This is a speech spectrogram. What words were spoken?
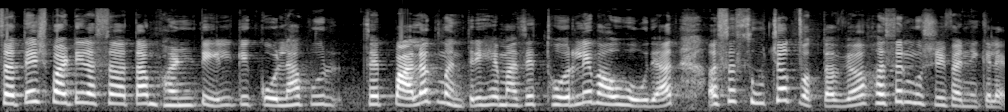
सतेज पाटील असं आता म्हणतील की कोल्हापूरचे पालकमंत्री हे माझे थोरले भाऊ होऊ द्यात असं सूचक वक्तव्य हसन मुश्रीफ यांनी केलंय.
